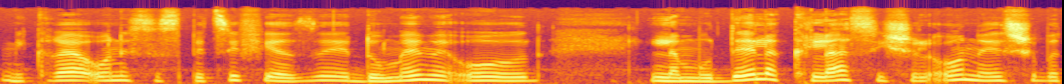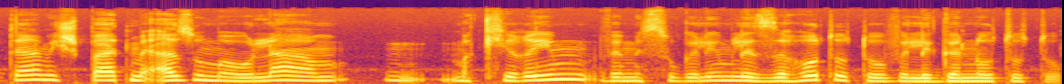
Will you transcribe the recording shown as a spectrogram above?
מקרה האונס הספציפי הזה דומה מאוד למודל הקלאסי של אונס שבתי המשפט מאז ומעולם מכירים ומסוגלים לזהות אותו ולגנות אותו.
